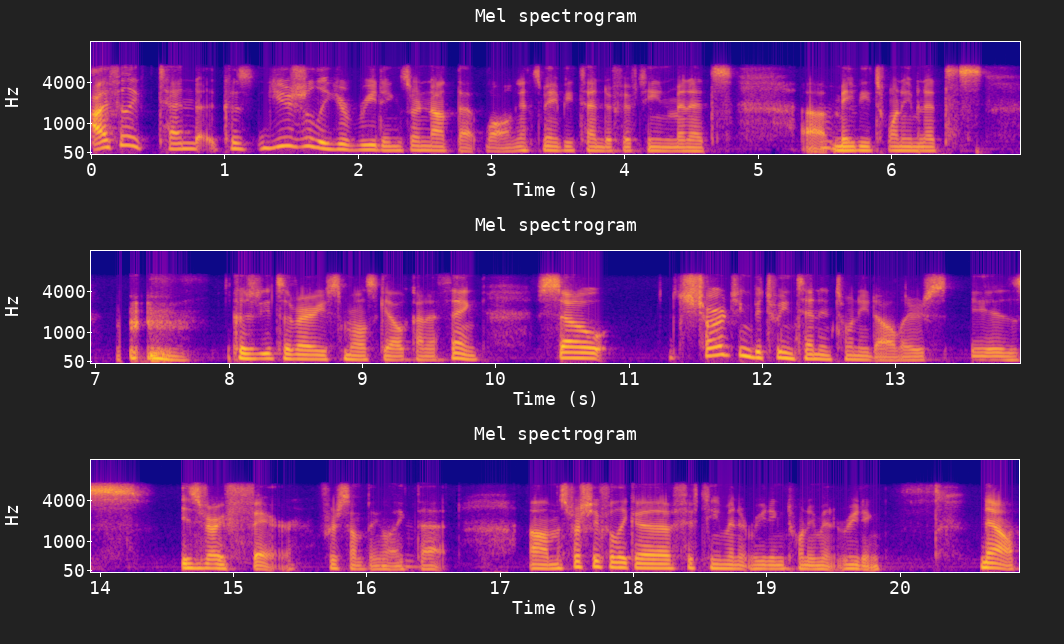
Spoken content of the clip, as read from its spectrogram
I feel like ten because usually your readings are not that long. It's maybe ten to fifteen minutes, uh, mm-hmm. maybe twenty minutes, because it's a very small scale kind of thing. So charging between ten and twenty dollars is is very fair for something like mm-hmm. that, um, especially for like a 15 minute reading, 20 minute reading. Now,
